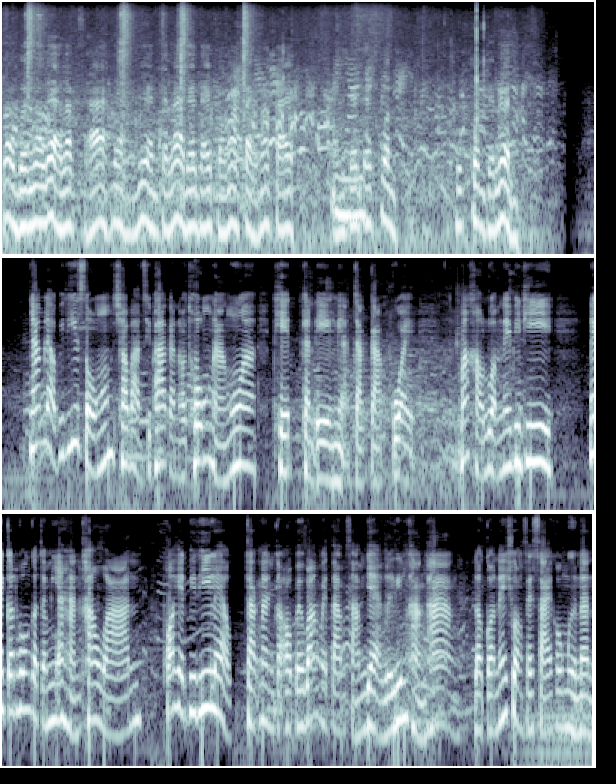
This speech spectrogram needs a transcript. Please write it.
เราเบิ่งเราแลรักษาเรื่อนี้อันตรายใดๆของมาไก่มาไก่จะได้ความทุกข์ความเจริญ ยามแล้วพิธีสงฆ์ชาวบ้านสิพากันเอาธงหนางัวเทศกันเองเนี่ยจากกาบกล้วย มาเขารวมในพิธี ในกระทงก็จะมีอาหารข้าวหวานพอเฮ็ดพิธีแล้ว จากนั้นก็เอาไปว่างไว้ตามสามแยกหรือริมขางทาง แล้วก็ในช่วงสายๆของมือนั้น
